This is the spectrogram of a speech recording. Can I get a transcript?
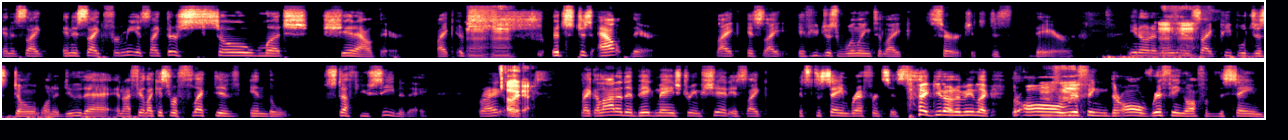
and it's like and it's like for me it's like there's so much shit out there like it's Mhm. it's just out there like it's like if you're just willing to like search it's just there you know what i mean Mhm. it's like people just don't want to do that and i feel like it's reflective in the stuff you see today right Oh Like- yeah. like a lot of the big mainstream shit is like it's the same references. Like you know what i mean? Like they're all Mhm. riffing they're all riffing off of the same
